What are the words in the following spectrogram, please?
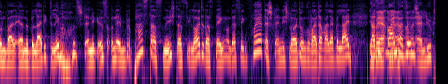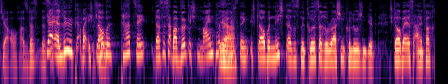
und weil er eine beleidigte Leberwurst ständig ist und ihm passt das nicht, dass die Leute das denken und deswegen feuert er ständig Leute und so weiter, weil er beleidigt. Das aber ist er, mein aber er, lügt ja auch. Also das, das ja, ist, er lügt, aber ich so. glaube tatsächlich, das ist aber wirklich mein persönliches Ja. Ding. Ich glaube nicht, dass es eine größere Russian Collusion gibt. Ich glaube, er ist einfach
